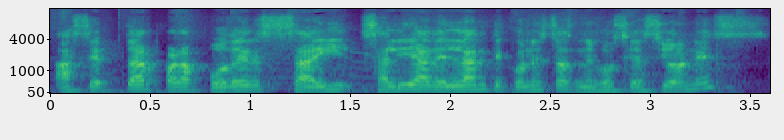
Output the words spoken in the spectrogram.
aceptar para poder salir, salir adelante con estas negociaciones?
